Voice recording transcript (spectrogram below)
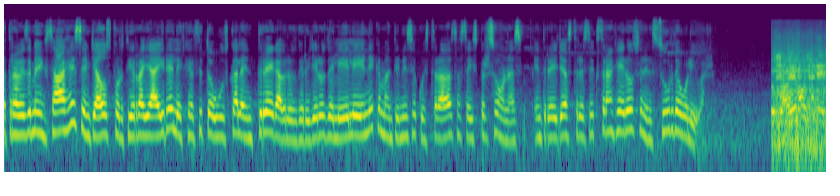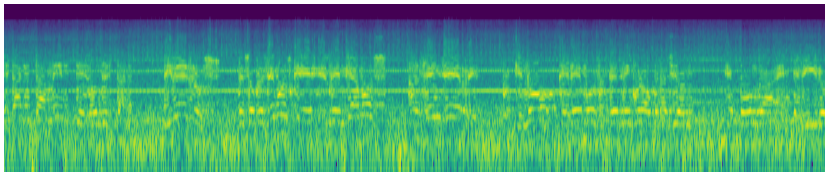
A través de mensajes enviados por tierra y aire, el ejército busca la entrega de los guerrilleros del ELN que mantienen secuestradas a seis personas, entre ellas tres extranjeros en el sur de Bolívar. Sabemos exactamente dónde están. Liberlos. Les ofrecemos que le enviamos al 6R, porque no queremos hacer ninguna operación que ponga en peligro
